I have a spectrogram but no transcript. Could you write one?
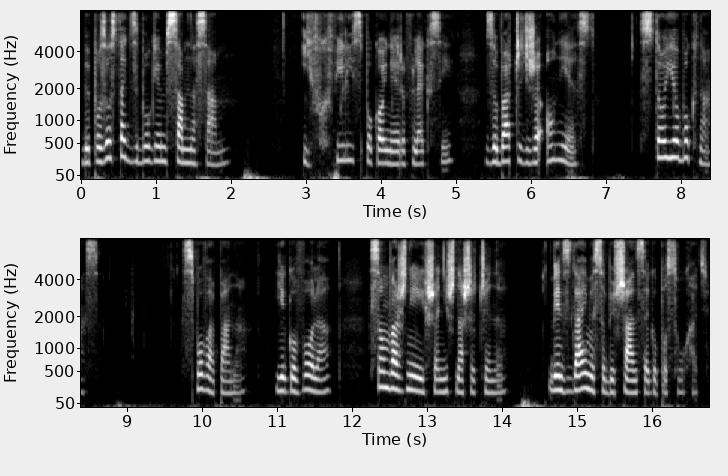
by pozostać z Bogiem sam na sam i w chwili spokojnej refleksji zobaczyć, że On jest, stoi obok nas. Słowa Pana, Jego wola są ważniejsze niż nasze czyny, więc dajmy sobie szansę Go posłuchać.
